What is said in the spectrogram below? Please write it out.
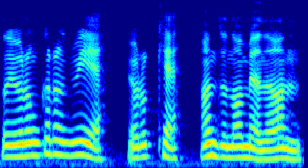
또 요런 그릇 위에 요렇게 얹어 놓으면은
